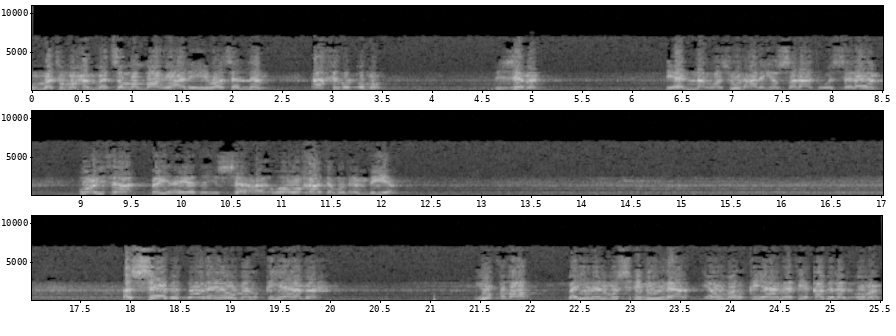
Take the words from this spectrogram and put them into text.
أمة محمد صلى الله عليه وسلم آخر الأمم في الزمن لأن الرسول عليه الصلاة والسلام بعث بين يدي الساعة وهو خاتم الأنبياء. السابقون يوم القيامة يقضى بين المسلمين يوم القيامة قبل الأمم.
